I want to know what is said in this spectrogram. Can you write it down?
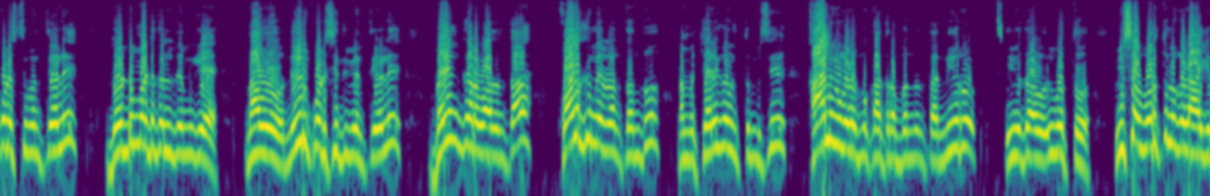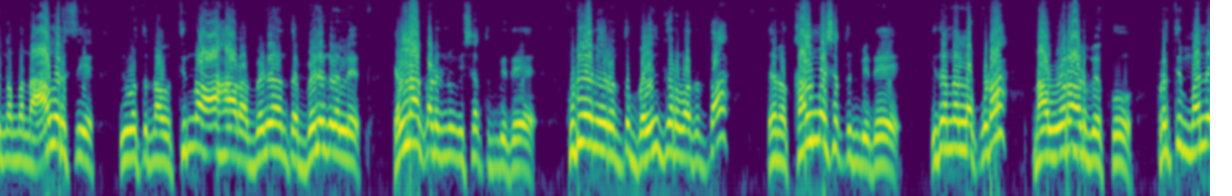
ಕೊಡಿಸ್ತೀವಿ ಅಂತೇಳಿ, ದೊಡ್ಡ ಮಟ್ಟದಲ್ಲಿ ನಿಮಗೆ ನಾವು ನೀರು ಕೊಡಿಸಿದ್ವಿ ಅಂತೇಳಿ ಭಯಂಕರವಾದಂಥ ಕೊಳಕು ನೀರನ್ನು ತಂದು ನಮ್ಮ ಕೆರೆಗಳಿಗೆ ತುಂಬಿಸಿ ಕಾಲುವೆಗಳ ಮುಖಾಂತರ ಬಂದಂಥ ನೀರು ಇವ ಇವತ್ತು ವಿಷ ವರ್ತುಲುಗಳಾಗಿ ನಮ್ಮನ್ನು ಆವರಿಸಿ ಇವತ್ತು ನಾವು ತಿನ್ನೋ ಆಹಾರ ಬೆಳೆಯುವಂಥ ಬೆಳೆಗಳಲ್ಲಿ ಎಲ್ಲ ಕಡೆನೂ ವಿಷ ತುಂಬಿದೆ. ಕುಡಿಯೋ ನೀರಂತೂ ಭಯಂಕರವಾದಂಥ ಏನು ಕಲ್ಮಶ ತುಂಬಿದೆ. ಇದನ್ನೆಲ್ಲ ಕೂಡ ನಾವು ಹೋರಾಡಬೇಕು. ಪ್ರತಿ ಮನೆ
